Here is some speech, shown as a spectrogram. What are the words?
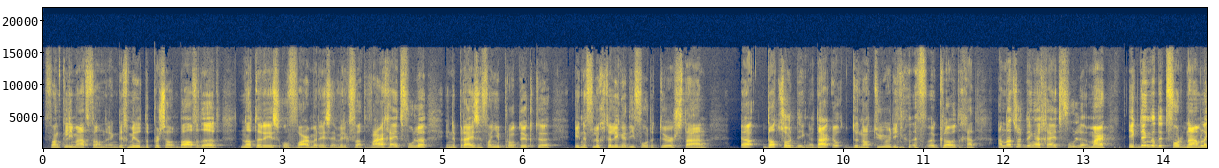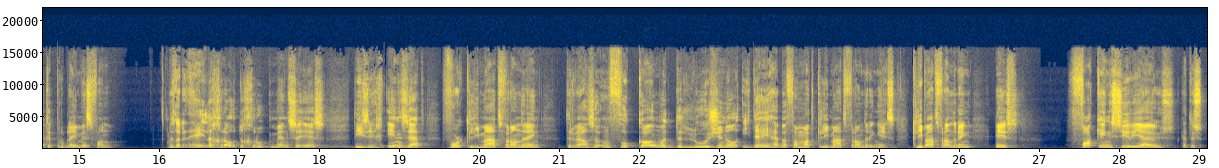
van klimaatverandering, de gemiddelde persoon. Behalve dat het natter is of warmer is en weet ik wat. Waar ga je het voelen? In de prijzen van je producten, in de vluchtelingen die voor de deur staan. Ja, dat soort dingen. Daar, de natuur die naar kloten gaat. Aan dat soort dingen ga je het voelen. Maar ik denk dat dit voornamelijk het probleem is van dus dat een hele grote groep mensen is die zich inzet voor klimaatverandering, terwijl ze een volkomen delusional idee hebben van wat klimaatverandering is. Klimaatverandering is fucking serieus. Het is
